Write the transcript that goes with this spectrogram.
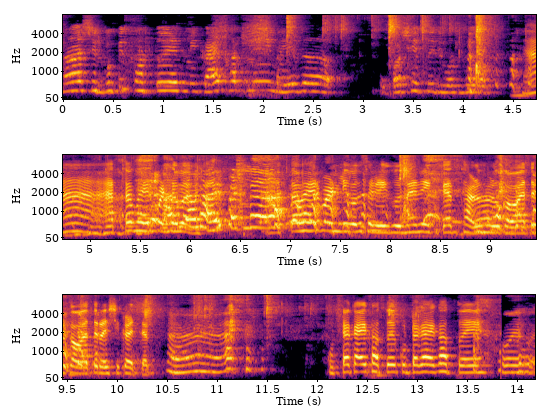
हा शिरगुपीत खातोय मी काय खात नाही बाहेर उपाशी येतोय दिवसभर. हा आता बाहेर पडलं बघ. बाहेर पडलं. आता बाहेर पडली बघ सगळी गुन्हा निघतात हळूहळू कवा तर कवा तर अशी कळतात. हा. कुठं काय खातोय कुठं काय खातोय? होय होय.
